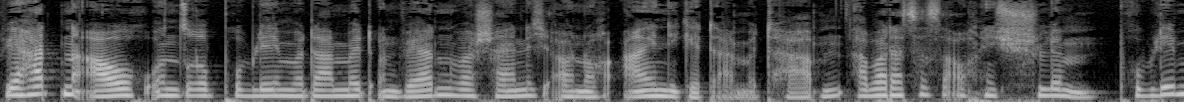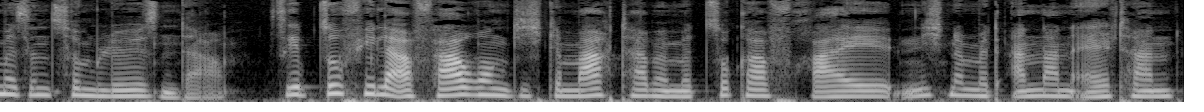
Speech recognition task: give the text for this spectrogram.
Wir hatten auch unsere Probleme damit und werden wahrscheinlich auch noch einige damit haben, aber das ist auch nicht schlimm. Probleme sind zum Lösen da. Es gibt so viele Erfahrungen, die ich gemacht habe mit zuckerfrei, nicht nur mit anderen Eltern,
